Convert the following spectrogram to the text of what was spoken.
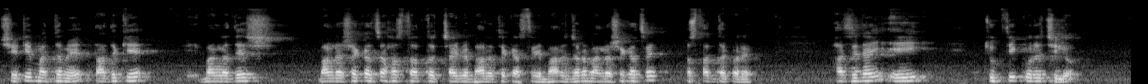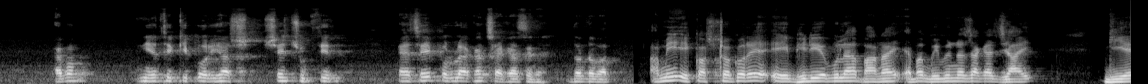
সেটির মাধ্যমে তাদেরকে বাংলাদেশ, বাংলাদেশের কাছে হস্তান্তর চাইবে ভারতের কাছ থেকে। ভারত যেন বাংলাদেশের কাছে হস্তান্তর করে। হাসিনাই এই চুক্তি করেছিল। এবং নিয়তির কি পরিহাস, সেই চুক্তির প্যাঁচেই পড়ল এখন শেখ হাসিনা। ধন্যবাদ। আমি এই কষ্ট করে এই ভিডিওগুলা বানাই এবং বিভিন্ন জায়গায় যাই, গিয়ে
